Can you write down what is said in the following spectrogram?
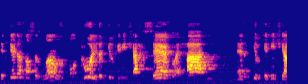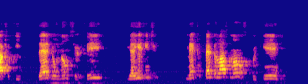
deter nas nossas mãos o controle daquilo que a gente acha certo errado, né? daquilo que a gente acha que deve ou não ser feito, e aí a gente mete o pé pelas mãos, porque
